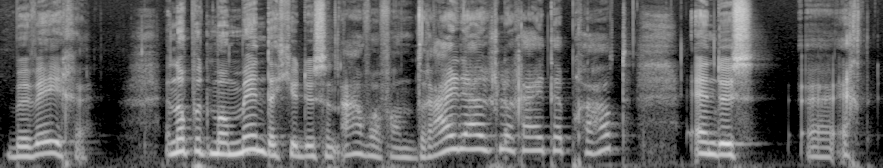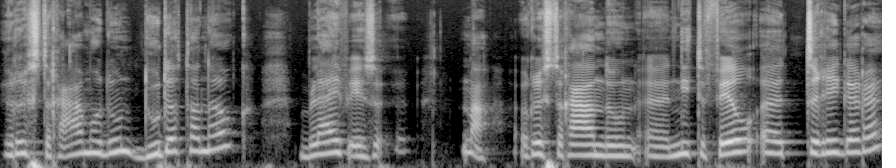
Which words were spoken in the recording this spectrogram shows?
bewegen. En op het moment dat je dus een aanval van draaiduizeligheid hebt gehad en dus uh, echt rustig aan moet doen, doe dat dan ook. Blijf eens nou, rustig aan doen, uh, niet te veel triggeren.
